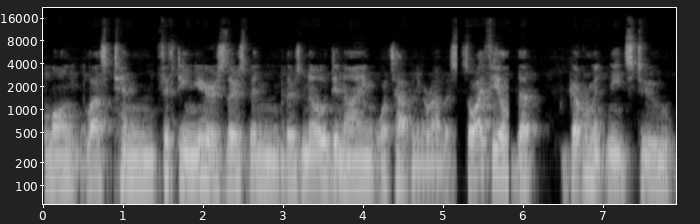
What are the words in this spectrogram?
long, last 10, 15 years, there's been, there's no denying what's happening around us. So I feel that government needs to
